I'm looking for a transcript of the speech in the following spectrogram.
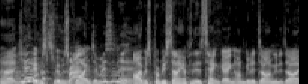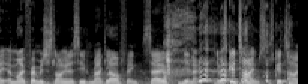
Uh, yeah, it was. It was random, quite, isn't it? I was probably standing up in the tent going, "I'm going to die, I'm going to die," and my friend was just lying in a sleeping bag laughing. So you know, it was good times. It was good times.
